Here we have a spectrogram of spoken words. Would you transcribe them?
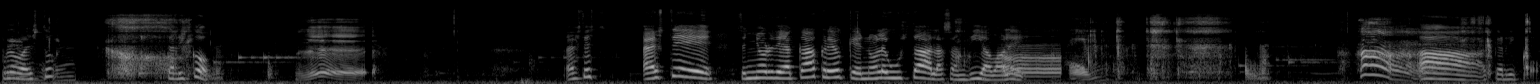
Prueba esto. Está rico. A este, a este señor de acá creo que no le gusta la sandía, ¿vale? Ah, qué rico.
